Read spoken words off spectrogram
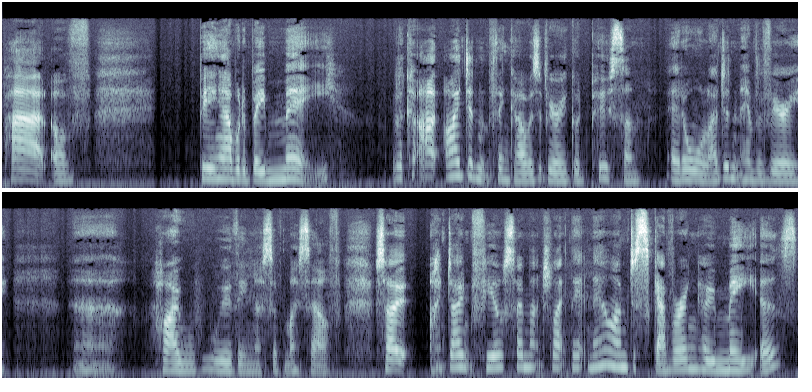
part of being able to be me. Look, I, I didn't think I was a very good person at all. I didn't have a very uh, high worthiness of myself. So I don't feel so much like that now. I'm discovering who me is.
